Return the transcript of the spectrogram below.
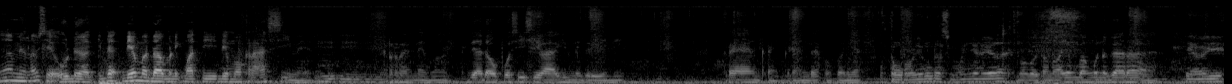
ya Amin Rais ya udah kita dia udah menikmati demokrasi men. Keren emang. Tidak ada oposisi lagi di negeri ini. Keren, keren, keren deh pokoknya. gotong royong dah semuanya ya lah Mau gotong royong bangun negara. ya iya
